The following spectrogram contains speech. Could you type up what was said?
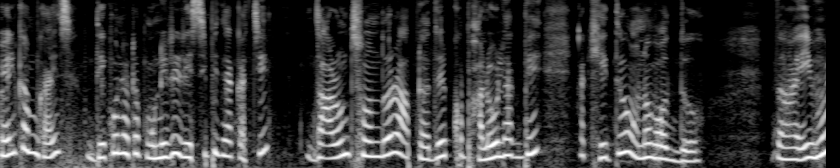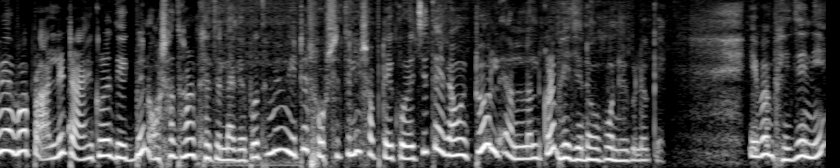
ওয়েলকাম গাইস দেখুন, একটা পনিরের রেসিপি দেখাচ্ছি। দারুণ সুন্দর, আপনাদের খুব ভালোও লাগবে আর খেতেও অনবদ্য। তা এইভাবে একবার পারলে ট্রাই করে দেখবেন, অসাধারণ খেতে লাগে। প্রথমে আমি এটা সর্ষে তেলই সবটাই করেছি, তো এরকম একটু লাল লাল করে ভেজে নেব পনিরগুলোকে। এবার ভেজে নিয়ে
